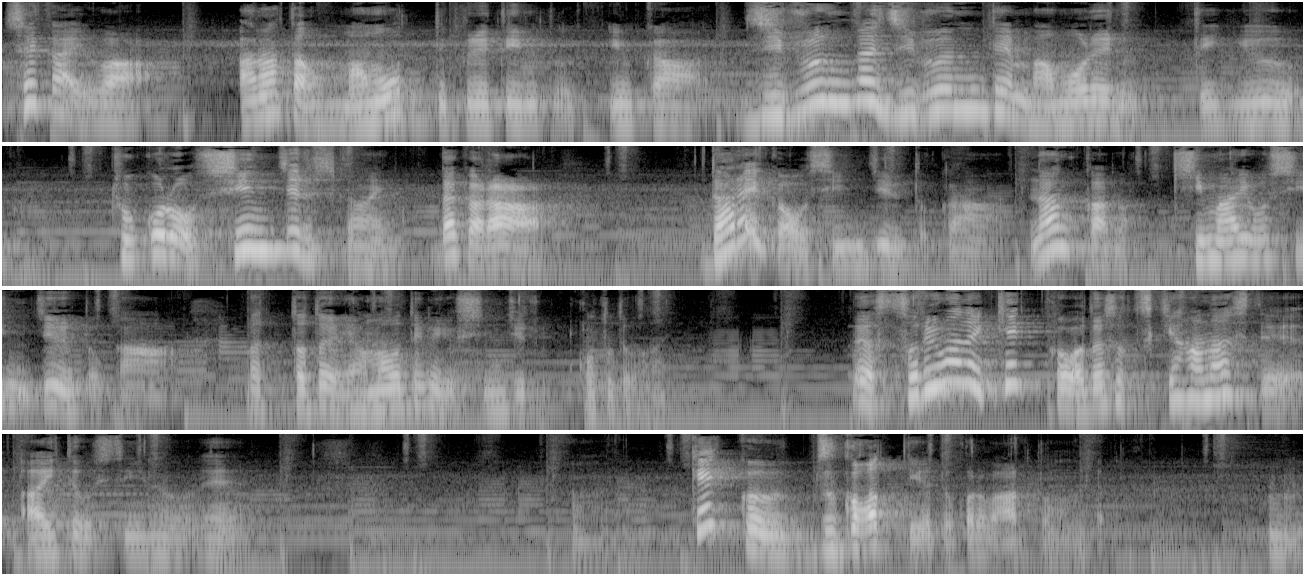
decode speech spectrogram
世界はあなたを守ってくれているというか自分が自分で守れるっていうところを信じるしかないの。だから誰かを信じるとか何かの決まりを信じるとか、まあ、例えば山本由美を信じることではない。だからそれはね結構私は突き放して相手をしているので、うん、結構ズコっていうところはあると思うんだよ、うん、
